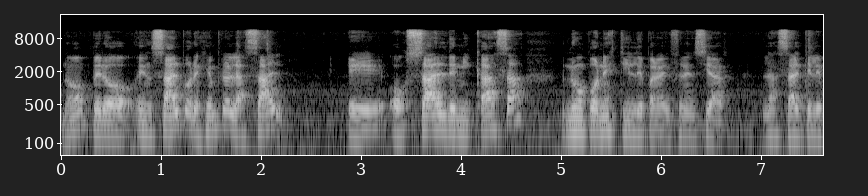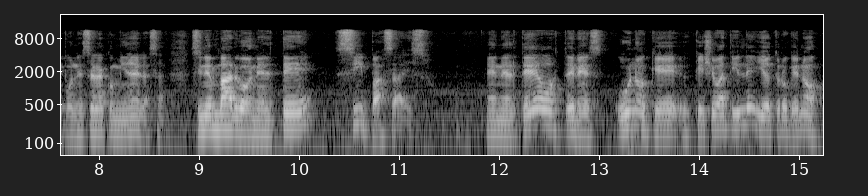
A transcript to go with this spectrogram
¿no? Pero en sal, por ejemplo, la sal eh, o sal de mi casa, no pones tilde para diferenciar la sal que le pones a la comida de la sal. Sin embargo, en el té sí pasa eso. En el té vos tenés uno que, lleva tilde y otro que no.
